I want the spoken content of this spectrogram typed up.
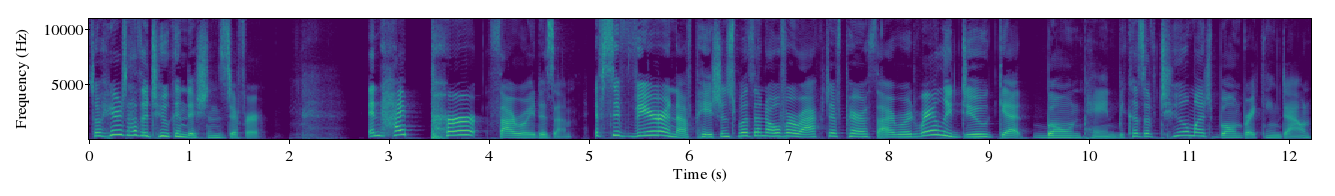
So, here's how the two conditions differ. In hyperthyroidism, if severe enough, patients with an overactive parathyroid rarely do get bone pain because of too much bone breaking down,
